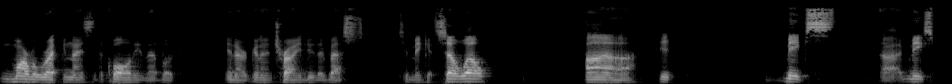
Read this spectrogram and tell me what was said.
Marvel recognizes the quality in that book and are going to try and do their best to make it sell well. Uh, it makes uh, makes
